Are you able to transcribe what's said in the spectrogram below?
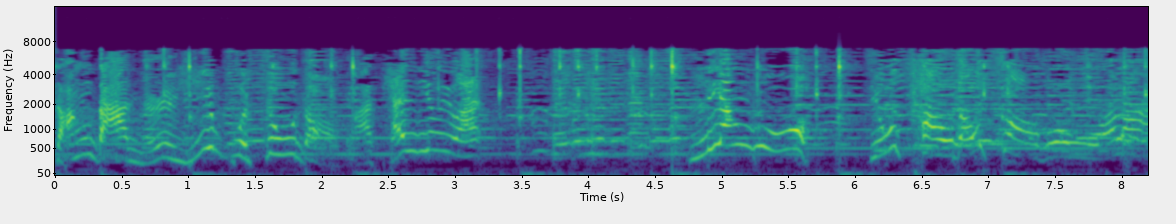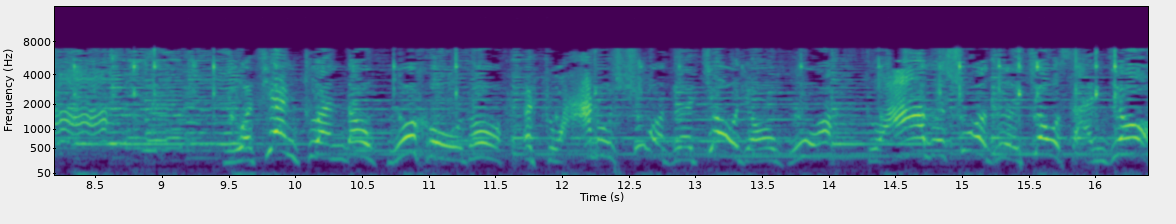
张大妮儿一步走到啊天津院，两步就操到灶火窝了。锅前转到锅后头，抓着勺子搅搅锅，抓着勺子搅三搅，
